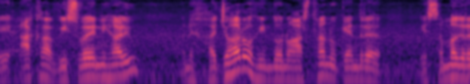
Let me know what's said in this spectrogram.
એ આખા વિશ્વએ નિહાળ્યું અને હજારો હિન્દુઓનું આસ્થાનું કેન્દ્ર એ સમગ્ર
